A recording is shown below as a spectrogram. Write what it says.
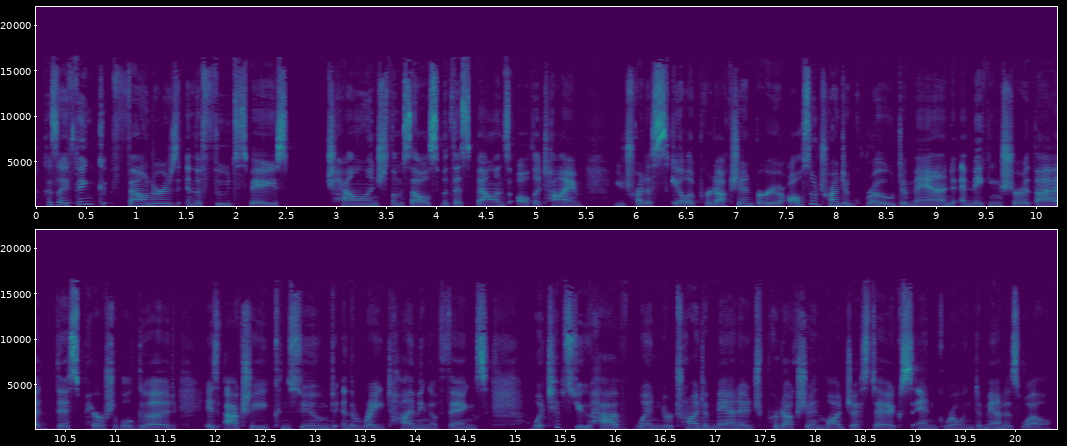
Because I think founders in the food space challenge themselves with this balance all the time. You try to scale up production, but you're also trying to grow demand and making sure that this perishable good is actually consumed in the right timing of things. What tips do you have when you're trying to manage production, logistics, and growing demand as well?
